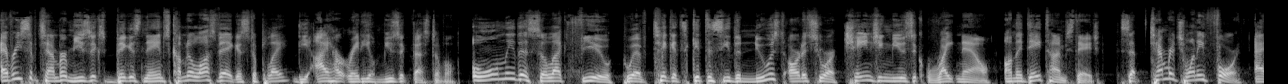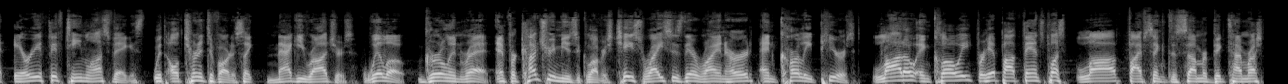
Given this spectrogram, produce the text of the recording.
Every September, music's biggest names come to Las Vegas to play the iHeartRadio Music Festival. Only the select few who have tickets get to see the newest artists who are changing music right now on the daytime stage. September 24th at Area 15 Las Vegas with alternative artists like Maggie Rogers, Willow, Girl in Red. And for country music lovers, Chase Rice is there, Ryan Hurd, and Carly Pearce. Latto and Chloe for hip hop fans, plus Lauv, Five Seconds to Summer, Big Time Rush,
